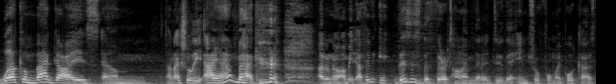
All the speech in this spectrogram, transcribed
Welcome back, guys. Um, and actually, I am back. I don't know. I mean, I think it, this is the third time that I do the intro for my podcast,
